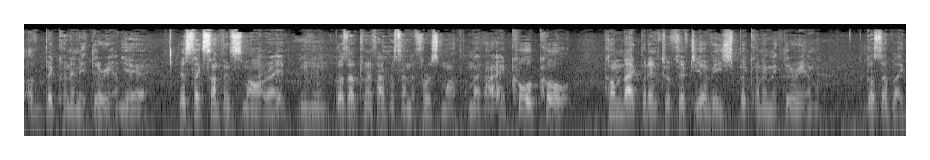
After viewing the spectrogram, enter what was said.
of Bitcoin and Ethereum. Yeah. Just like something small, right? Mm-hmm. Goes up 25 percent the first month. I'm like, all right, cool, cool. Come back, put in 250 of each Bitcoin and Ethereum. Goes up like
